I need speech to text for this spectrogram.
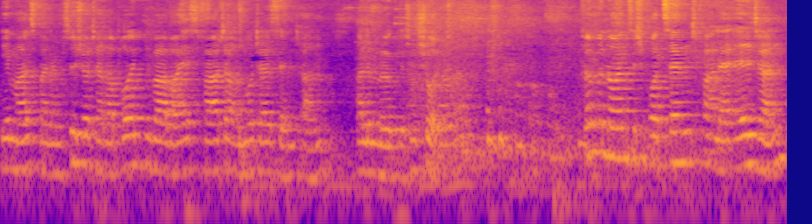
jemals bei einem Psychotherapeuten war, weiß, Vater und Mutter sind an allem Möglichen schuld. 95 Prozent aller Eltern,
